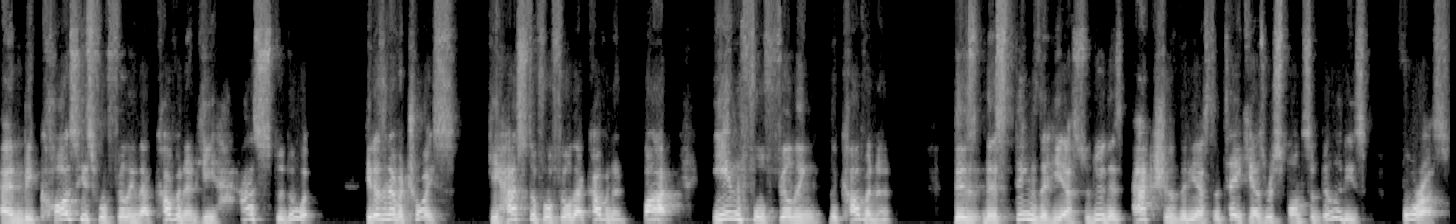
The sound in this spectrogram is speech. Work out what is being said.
And because He's fulfilling that covenant, He has to do it. He doesn't have a choice. He has to fulfill that covenant. But in fulfilling the covenant, there's, there's things that he has to do, there's actions that he has to take. He has responsibilities for us.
